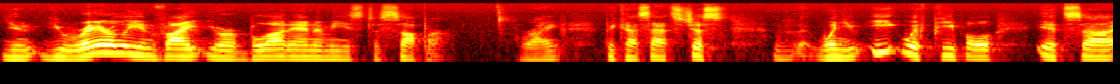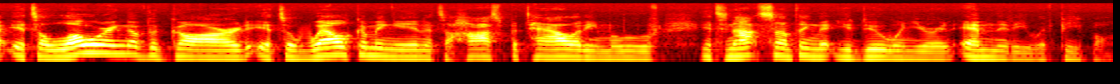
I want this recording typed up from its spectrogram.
you, you rarely invite your blood enemies to supper, right? Because that's just, when you eat with people, it's, uh, it's a lowering of the guard, it's a welcoming in, it's a hospitality move. It's not something that you do when you're in enmity with people.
